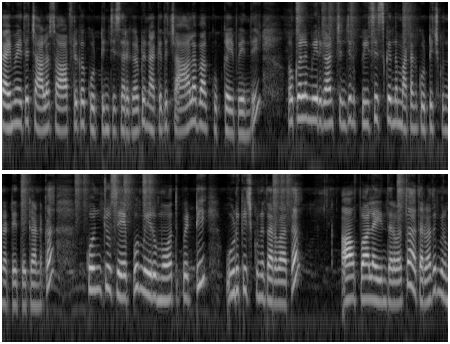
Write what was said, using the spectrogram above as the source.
కైమ అయితే చాలా సాఫ్ట్గా కొట్టించేసారు కాబట్టి నాకైతే చాలా బాగా కుక్ అయిపోయింది. ఒకవేళ మీరు కానీ చిన్న చిన్న పీసెస్ కింద మటన్ కొట్టించుకున్నట్టయితే కనుక కొంచెం సేపు మీరు మూత పెట్టి ఉడికించుకున్న తర్వాత హాఫ్ బాల్ అయిన తర్వాత ఆ తర్వాత మీరు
